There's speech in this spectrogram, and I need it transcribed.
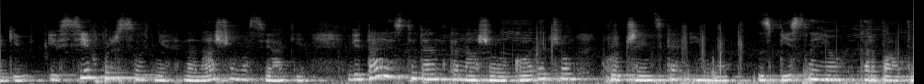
першокурсників і всіх присутніх на нашому святі вітає студентка нашого коледжу Кручинська Інна з піснею Карпати.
